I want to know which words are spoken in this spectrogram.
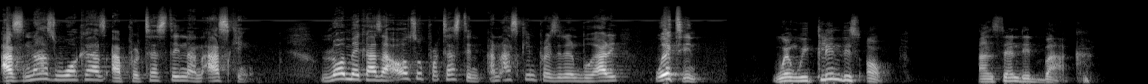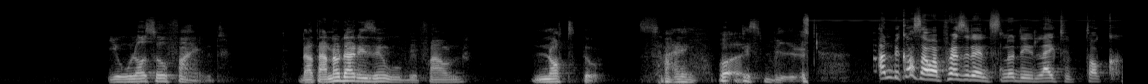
as NASS workers are protesting and asking, lawmakers are also protesting and asking President Buhari, waiting. When we clean this up and send it back, you will also find that another reason will be found not to sign this bill. And because our presidents know they like to talk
